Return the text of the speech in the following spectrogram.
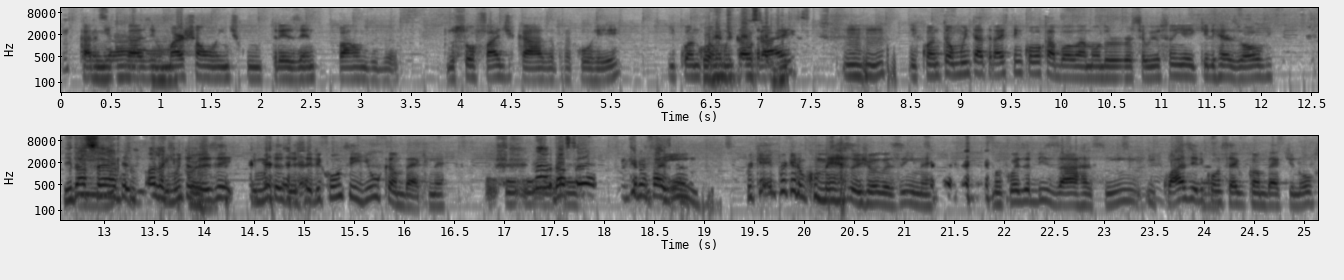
Os caras me trazem o Marshall Lynch com 300 pounds do, do sofá de casa pra correr. E quando estão muito atrás. Uhum. E quando estão muito atrás, tem que colocar a bola na mão do Russell Wilson e aí que ele resolve. E dá e certo. Muitas, Olha e muitas coisa. vezes, e muitas vezes ele conseguiu o comeback, né? O, o- o- Não, dá o- certo. Por que não faz? Sim. Por que, por que não começa o jogo assim, né? Uma coisa bizarra assim, e quase ele consegue o comeback de novo.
